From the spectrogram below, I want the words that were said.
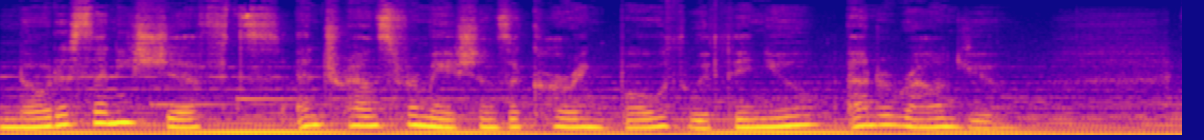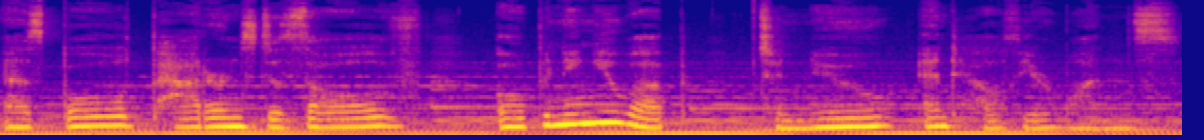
Notice any shifts and transformations occurring both within you and around you as bold patterns dissolve, opening you up to new and healthier ones.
